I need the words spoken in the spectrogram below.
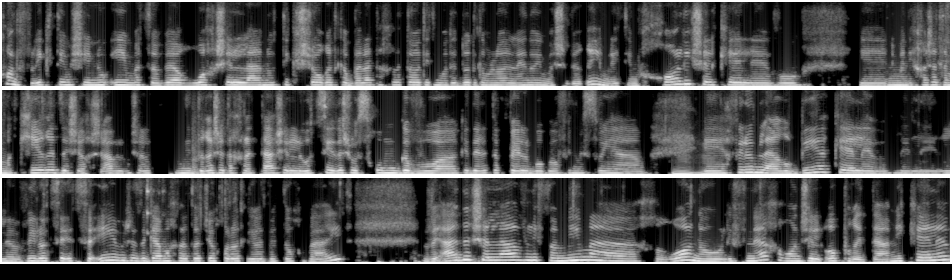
קונפליקטים, שינויים, מצבי הרוח שלנו, תקשורת, קבלת החלטות, התמודדות גם לא עלינו עם משברים, לעתים חולי של כלב, או אה, אני מניחה שאתה מכיר את זה שעכשיו למשל נדרשת החלטה של להוציא איזשהו סכום גבוה כדי לטפל בו באופן מסוים, mm-hmm. אפילו אם להרביע כלב, להביא לו צאצאים, שזה גם החלטות שיכולות להיות בתוך בית, ועד השלב לפעמים האחרון או לפני האחרון של או פרידה מכלב,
